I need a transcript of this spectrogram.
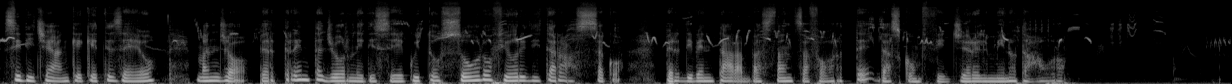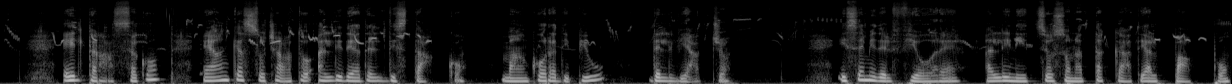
si dice anche che Teseo mangiò per 30 giorni di seguito solo fiori di tarassaco per diventare abbastanza forte da sconfiggere il Minotauro. E il tarassaco è anche associato all'idea del distacco, ma ancora di più del viaggio. I semi del fiore all'inizio sono attaccati al pappo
